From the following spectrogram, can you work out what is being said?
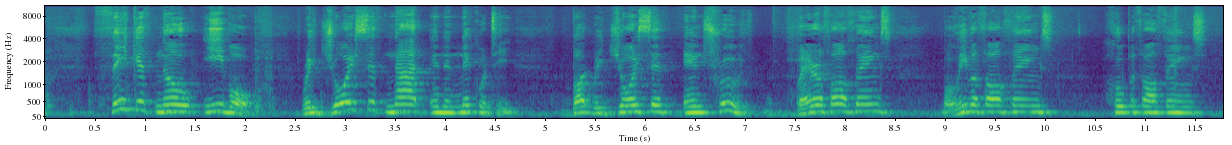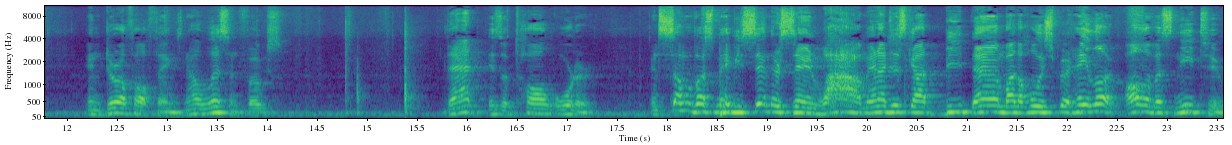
Thinketh no evil, rejoiceth not in iniquity, but rejoiceth in truth, beareth all things, believeth all things, hopeth all things, endureth all things. Now listen, folks. That is a tall order. And some of us may be sitting there saying, wow, man, I just got beat down by the Holy Spirit. Hey, look, all of us need to.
